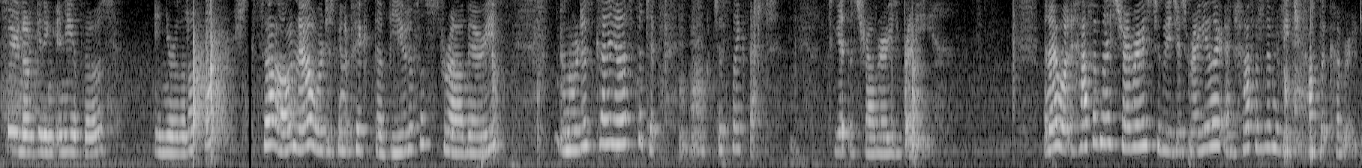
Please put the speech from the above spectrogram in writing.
so you're not getting any of those in your little flowers. So now we're just going to pick the beautiful strawberries and we're just cutting off the tip just like that to get the strawberries ready. And I want half of my strawberries to be just regular and half of them to be chocolate covered.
